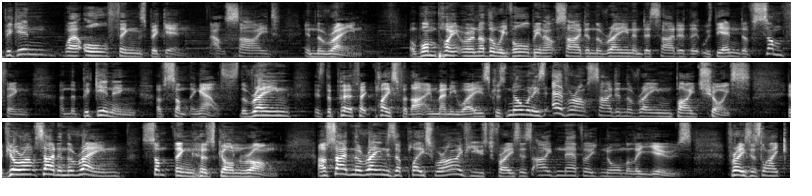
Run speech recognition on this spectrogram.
We begin where all things begin, outside in the rain. At one point or another, we've all been outside in the rain and decided that it was the end of something and the beginning of something else. The rain is the perfect place for that in many ways because no one is ever outside in the rain by choice. If you're outside in the rain, something has gone wrong. Outside in the rain is a place where I've used phrases I'd never normally use. Phrases like,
